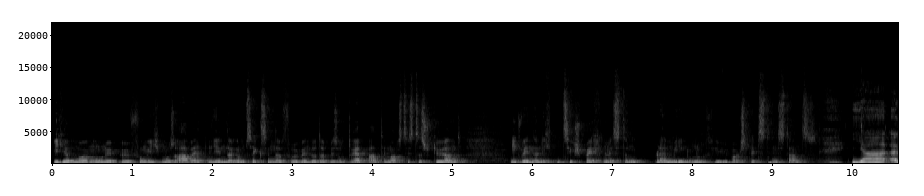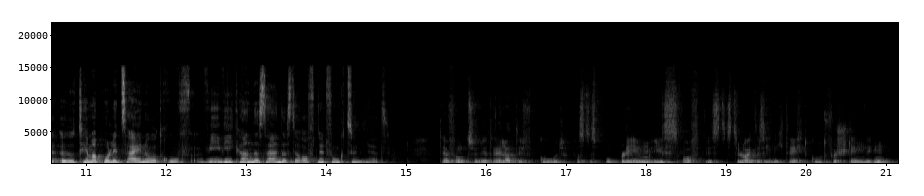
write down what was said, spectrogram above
ich habe morgen Uni-Prüfung, ich muss arbeiten jeden Tag um 6 in der Früh, wenn du da bis um 3 Party machst, ist das störend. Und wenn er nicht mit sich sprechen lässt, dann bleiben wir eh nur noch wir über als letzte Instanz. Ja, also Thema Polizeinotruf. Wie, wie kann das sein, dass der oft nicht funktioniert? Der funktioniert relativ gut. Was das Problem ist, oft ist, dass die Leute sich nicht recht gut verständigen.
